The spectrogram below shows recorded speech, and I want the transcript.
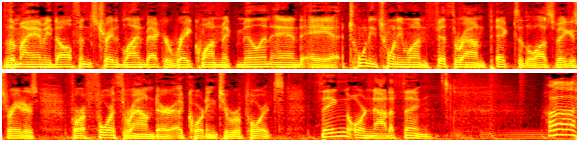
The Miami Dolphins traded linebacker Raekwon McMillan and a 2021 fifth round pick to the Las Vegas Raiders for a fourth rounder, according to reports. Thing or not a thing? Uh,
